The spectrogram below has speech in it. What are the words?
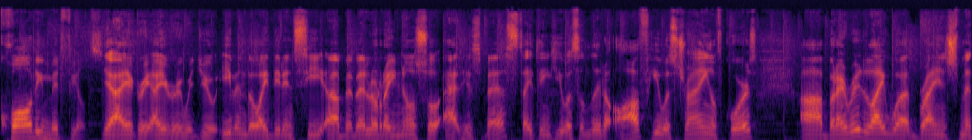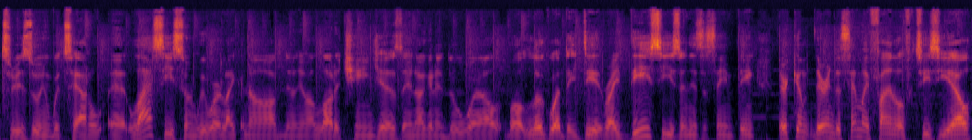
quality midfields. Yeah, I agree. I agree with you. Even though I didn't see uh, Bebelo Reynoso at his best, I think he was a little off. He was trying, of course, uh, but I really like what Brian Schmetzer is doing with Seattle. Uh, last season, we were like, no, a lot of changes. They're not going to do well. Well, look what they did, right? This season is the same thing. They're com- they're in the semifinal of CCL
